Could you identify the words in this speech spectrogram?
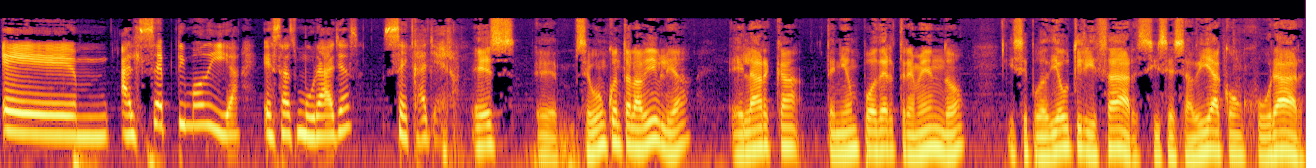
eh, al séptimo día esas murallas se cayeron. Es, eh, según cuenta la Biblia, el arca tenía un poder tremendo y se podía utilizar si se sabía conjurar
